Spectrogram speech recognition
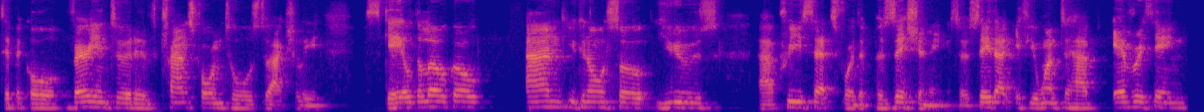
typical, very intuitive transform tools to actually scale the logo. And you can also use uh, presets for the positioning. So say that if you want to have everything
